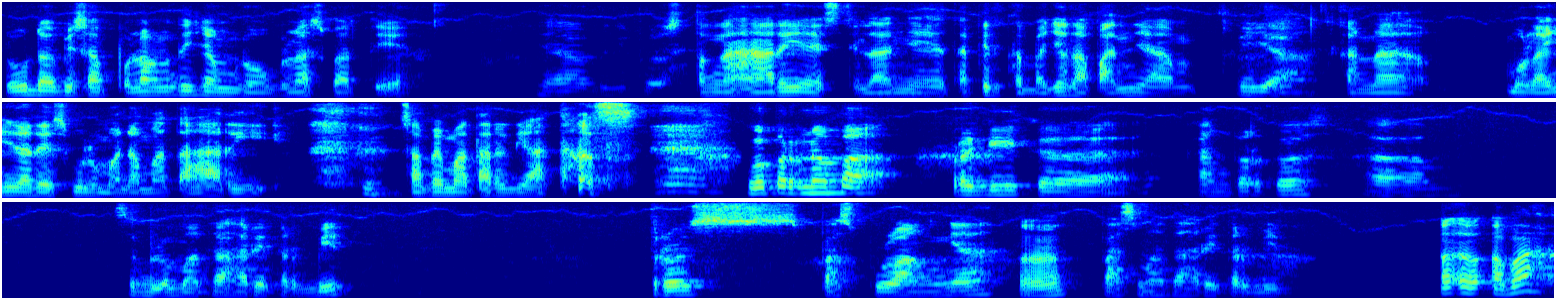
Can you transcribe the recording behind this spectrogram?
lu udah bisa pulang nanti jam 12 berarti ya. Ya begitu. Setengah hari ya istilahnya ya, tapi tetap aja 8 jam Iya. karena mulainya dari sebelum ada matahari sampai matahari di atas. Gue pernah pak pergi ke kantor tuh em, sebelum matahari terbit. Terus pas pulangnya Hah? pas matahari terbit. Eh, apa?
